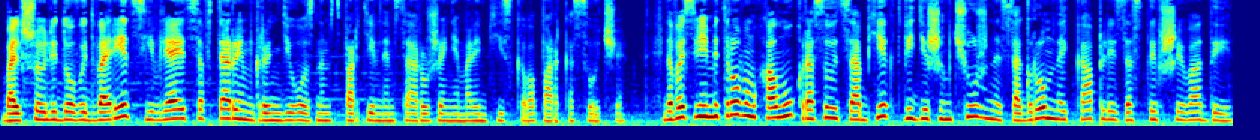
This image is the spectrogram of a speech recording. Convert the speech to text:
Большой Ледовый дворец является вторым грандиозным спортивным сооружением Олимпийского парка Сочи. На 8-метровом холму красуется объект в виде жемчужины с огромной каплей застывшей воды.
